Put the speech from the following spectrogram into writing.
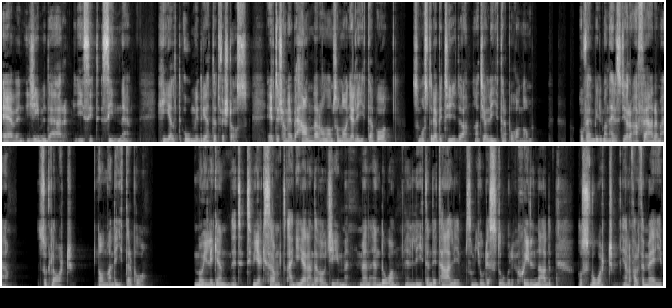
även Jim där i sitt sinne. Helt omedvetet förstås. Eftersom jag behandlar honom som någon jag litar på så måste det betyda att jag litar på honom. Och vem vill man helst göra affärer med? Såklart, någon man litar på. Möjligen ett tveksamt agerande av Jim, men ändå en liten detalj som gjorde stor skillnad och svårt, i alla fall för mig,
